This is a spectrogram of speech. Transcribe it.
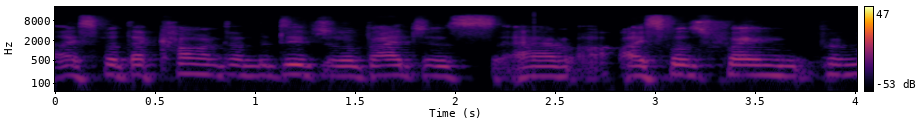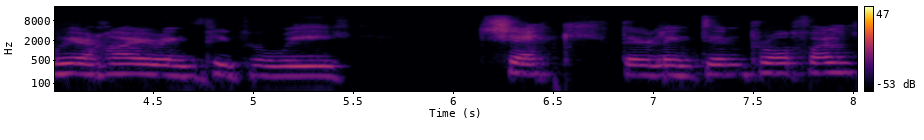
I suppose that comment on the digital badges. Um, I suppose when when we're hiring people, we check their LinkedIn profile.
